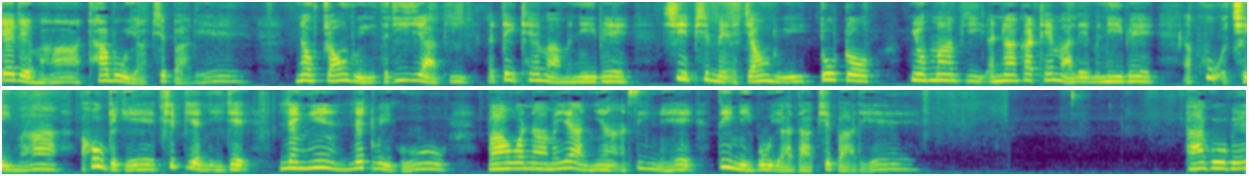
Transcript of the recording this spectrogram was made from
တဲ့တဲ့မှာထားဖို့ရာဖြစ်ပါတယ်နောက်ကျောင်းတွေတတိယပြီးအတိတ်ထဲမှာမနေဘဲရှေ့ဖြစ်မဲ့အကြောင်းတွေတိုးတိုးညှို့မှန်းပြီးအနာဂတ်ထဲမှာလည်းမနေဘဲအခုအချိန်မှာအဟုတ်တကယ်ဖြစ်ပျက်နေတဲ့လက်ငင်းလက်တွေကို ဘာဝနာမယညာအသိနဲ့သိနေဖို့ရတာဖြစ်ပါတယ်ဘာကိုပဲ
